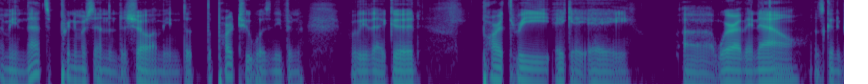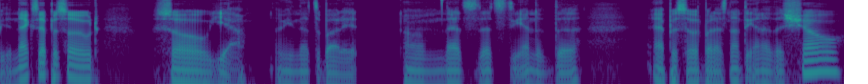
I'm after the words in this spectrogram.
I mean, that's pretty much the end of the show. I mean, the, the part two wasn't even really that good. Part three, aka uh, Where Are They Now, is going to be the next episode. So, yeah, I mean, that's about it. Um, that's that's the end of the episode, but that's not the end of the show.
